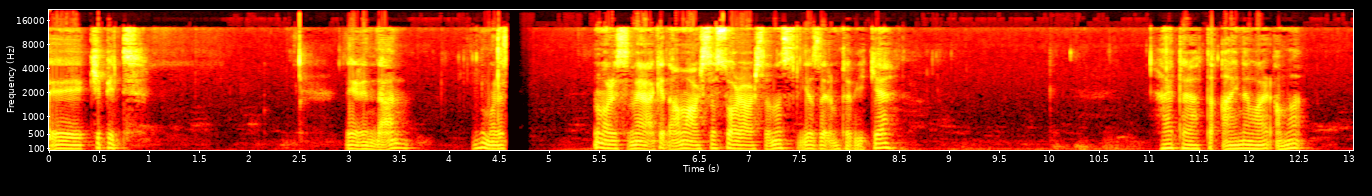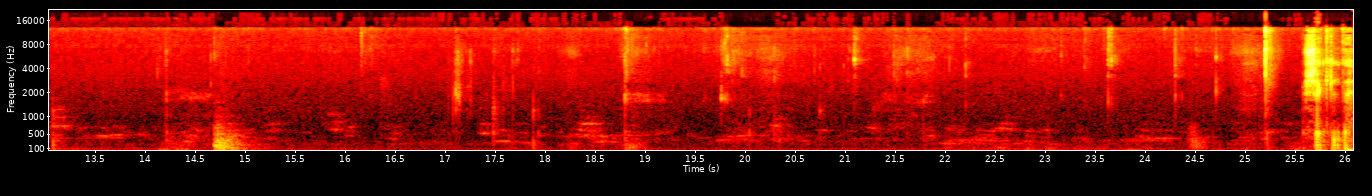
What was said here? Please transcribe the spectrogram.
Ee, Kipit'lerinden numarası numarası merak eden varsa sorarsanız yazarım tabii ki. Her tarafta ayna var ama bu şekilde.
